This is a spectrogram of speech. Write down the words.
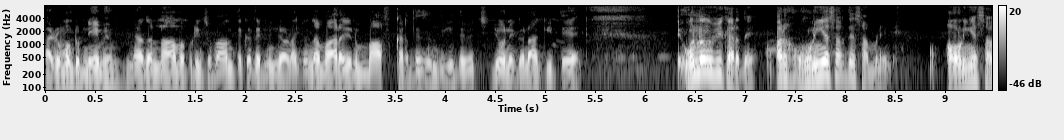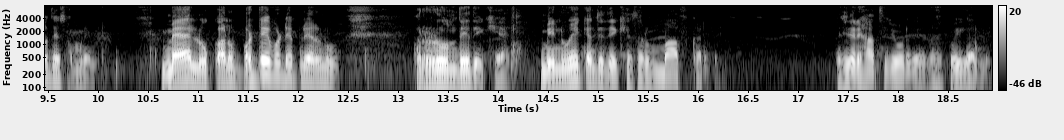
I don't want to name him ਮੈਂ ਉਹਦਾ ਨਾਮ ਆਪਣੀ ਜ਼ੁਬਾਨ ਤੇ ਕਦੇ ਨਹੀਂ ਲਿਆਉਣਾ ਚਾਹੁੰਦਾ ਮਹਾਰਾਜ ਨੂੰ ਮਾਫ ਕਰ ਦੇ ਜ਼ਿੰਦਗੀ ਦੇ ਵਿੱਚ ਜੋ ਉਹਨੇ ਗੁਨਾਹ ਕੀਤੇ ਹੈ ਤੇ ਉਹਨਾਂ ਨੂੰ ਵੀ ਕਰਦੇ ਪਰ ਹੋਣੀਆਂ ਸਭ ਦੇ ਸਾਹਮਣੇ ਨੇ ਆਉਣੀਆਂ ਸਭ ਦੇ ਸਾਹਮਣੇ ਨੇ ਮੈਂ ਲੋਕਾਂ ਨੂੰ, ਵੱਡੇ ਵੱਡੇ ਪਲੇਅਰਾਂ ਨੂੰ ਰੋਂਦੇ ਦੇਖਿਆ ਮੈਨੂੰ ਇਹ ਕਹਿੰਦੇ ਦੇਖਿਆ, ਸਾਨੂੰ ਮਾਫ ਕਰ ਦੇ। ਅਸੀਂ ਤੇਰੇ ਹੱਥ ਜੋੜਦੇ ਮੈਂ ਕਿਹਾ, ਕੋਈ ਗੱਲ ਨਹੀਂ।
